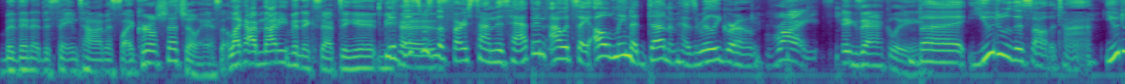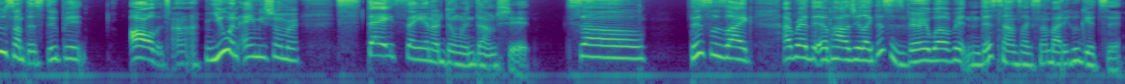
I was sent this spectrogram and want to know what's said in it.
But then at the same time, it's like, girl, shut your ass up. Like, I'm not even accepting it because. If this was the first time this happened, I would say, "Oh, Lena Dunham has really grown." Right. Exactly. But you do this all the time. You do something stupid all the time. You and Amy Schumer stay saying or doing dumb shit. So this is like I read the apology like this is very well written. This sounds like somebody who gets it.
